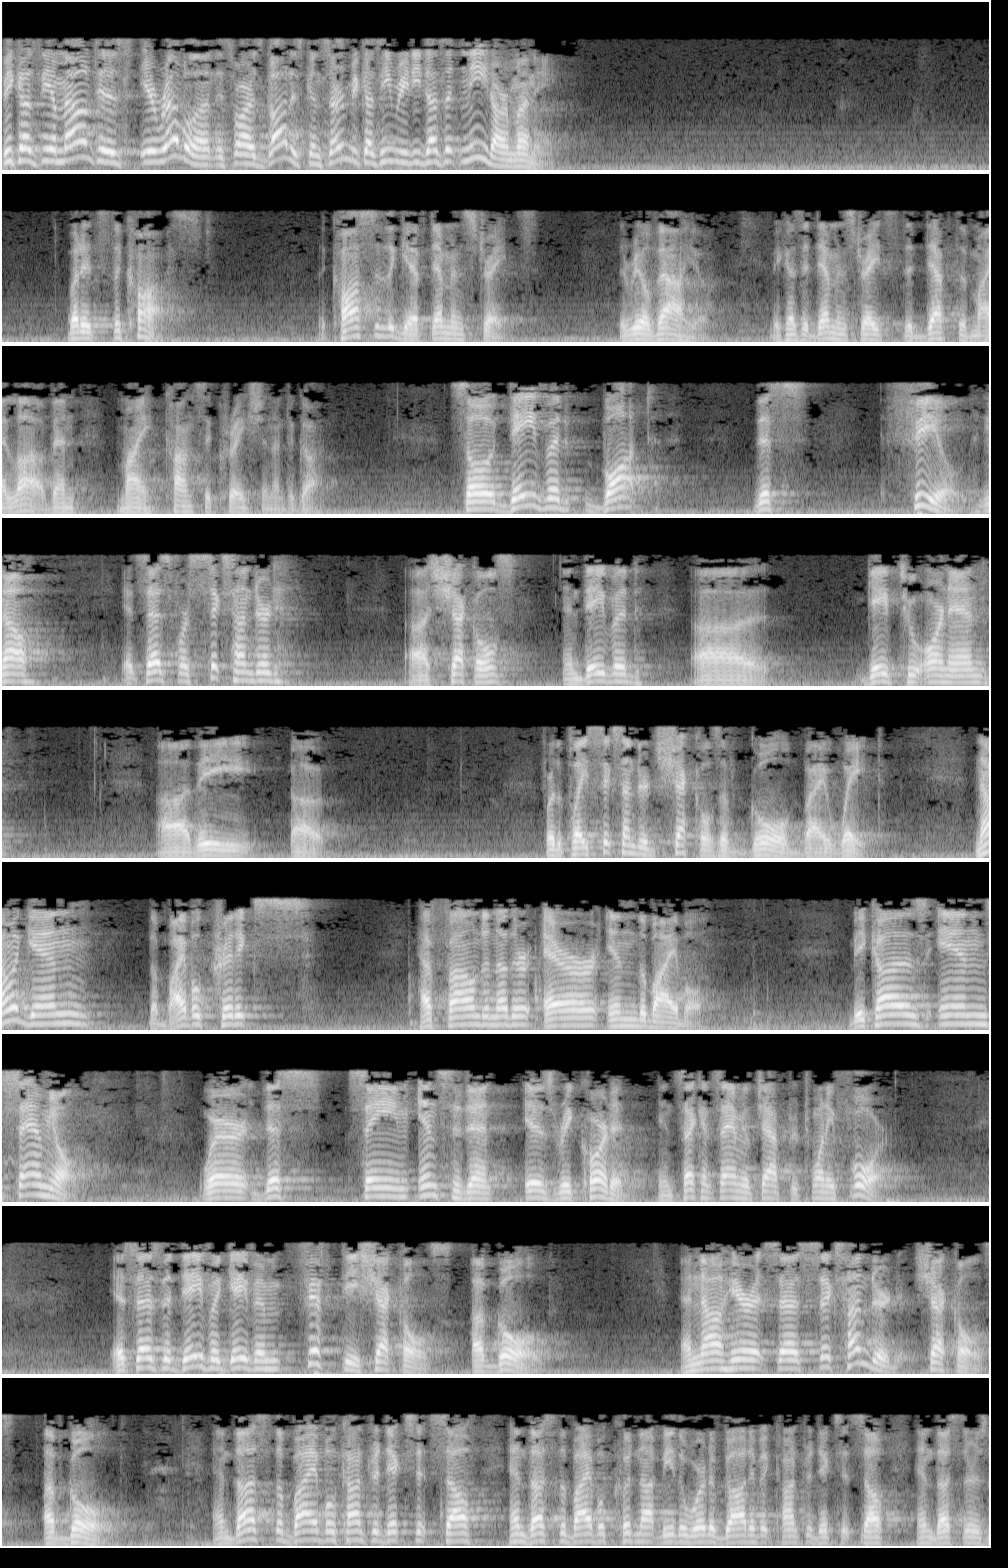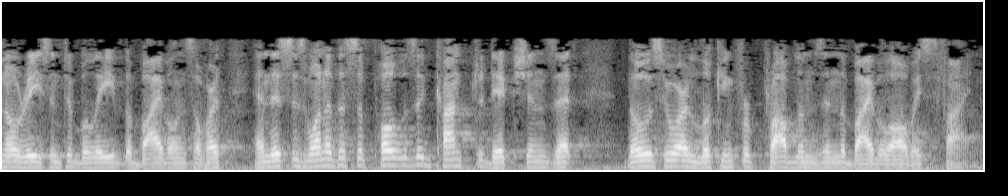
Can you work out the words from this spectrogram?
Because the amount is irrelevant as far as God is concerned because He really doesn't need our money. But it's the cost. The cost of the gift demonstrates the real value because it demonstrates the depth of my love and my consecration unto God. So David bought this field. Now, it says for 600 uh, shekels, and David uh, gave to Ornan uh, the uh, for the place 600 shekels of gold by weight. Now again, the Bible critics have found another error in the Bible. Because in Samuel, where this same incident is recorded, in 2 Samuel chapter 24, it says that David gave him 50 shekels of gold. And now here it says 600 shekels of gold. And thus the Bible contradicts itself and thus the Bible could not be the Word of God if it contradicts itself, and thus there is no reason to believe the Bible and so forth. And this is one of the supposed contradictions that those who are looking for problems in the Bible always find.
